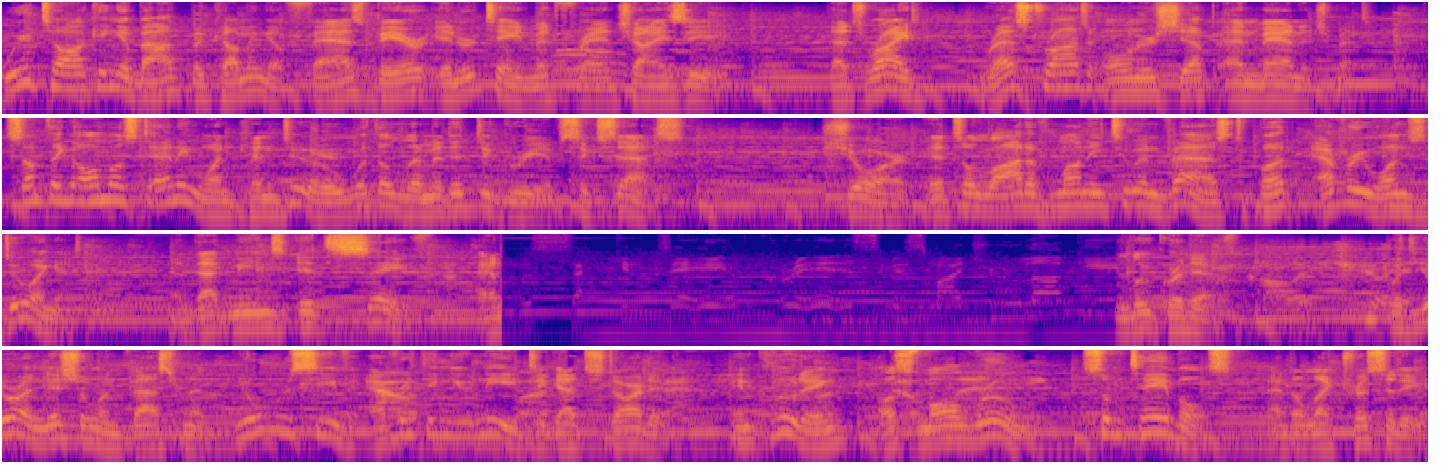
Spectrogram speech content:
We're talking about becoming a Fazbear Entertainment franchisee. That's right, restaurant ownership and management. Something almost anyone can do with a limited degree of success. Sure, it's a lot of money to invest, but everyone's doing it. And that means it's safe and lucrative. With your initial investment, you'll receive everything you need to get started, including a small room, some tables, and electricity.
